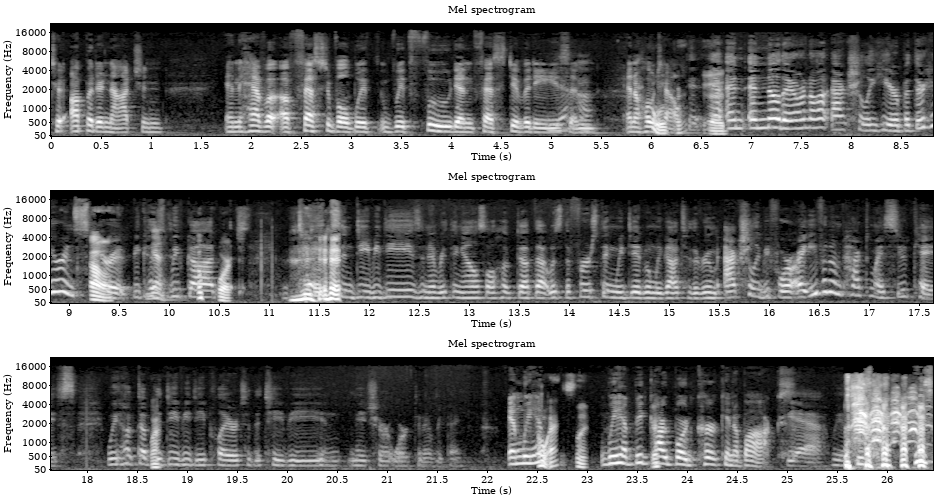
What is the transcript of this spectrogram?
to up it a notch and and have a, a festival with, with food and festivities Yeah. and, and a hotel. Uh, yeah, and, and no, they are not actually here, but they're here in Oh. spirit because Yes, we've got tapes and DVDs and everything else all hooked up. That was the first thing we did when we got to the room. Actually, before I even unpacked my suitcase, we hooked up Wow. the DVD player to the TV and made sure it worked and everything. And we oh, have oh, excellent. we have big cardboard Kirk in a box. Yeah, we have, He's,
